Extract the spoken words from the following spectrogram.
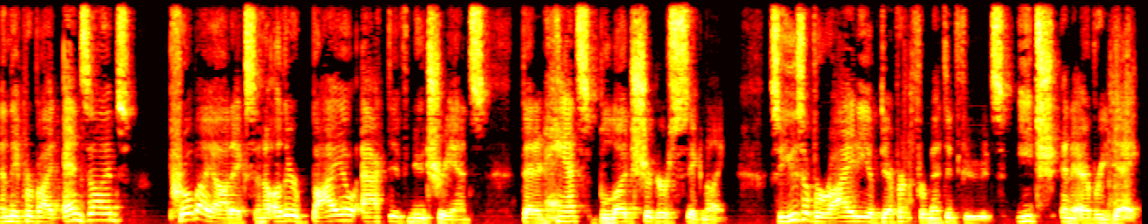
and they provide enzymes, probiotics, and other bioactive nutrients that enhance blood sugar signaling. So use a variety of different fermented foods each and every day.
